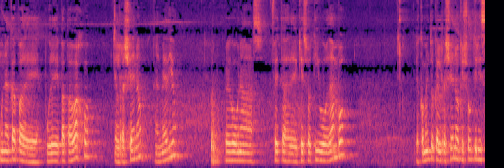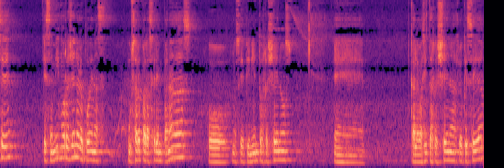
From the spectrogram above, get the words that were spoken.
Una capa de puré de papa abajo, el relleno en el medio, luego unas fetas de queso tivo dambo. Les comento que el relleno que yo utilicé ese mismo relleno lo pueden usar para hacer empanadas o, no sé, pimientos rellenos, eh, calabacitas rellenas, lo que sea,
